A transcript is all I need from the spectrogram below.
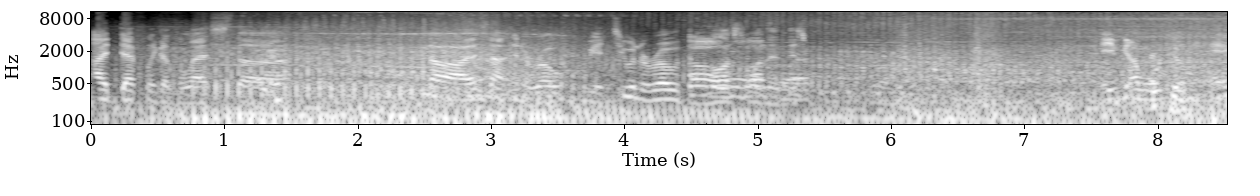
I definitely got the last. Uh, no, it's not in a row. We had two in a row. The Oh, lost one, and this. one. Dave got more kills than me.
